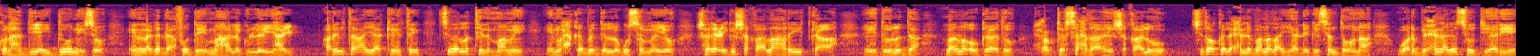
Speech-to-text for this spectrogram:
Kol haddii ay doonayso in laga dhaafo deymaha lagu leeyahay. Arrintan ayaa keentay sida la tilmaamay in wax kabedel lagu sameeyo sharciga shaqaalaha rayidka ah ee dowladda lana ogaado xogta saxda ah ee shaqaaluhu. Sidoo kale xildhibaanada ayaa dhegaysan doona warbixin laga soo diyaariyey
